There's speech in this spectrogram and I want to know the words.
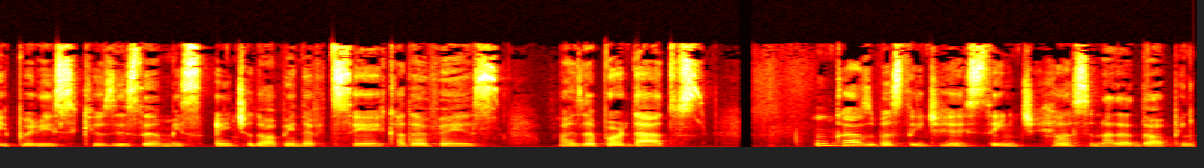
E por isso que os exames antidoping devem ser cada vez mais abordados. Um caso bastante recente relacionado a doping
